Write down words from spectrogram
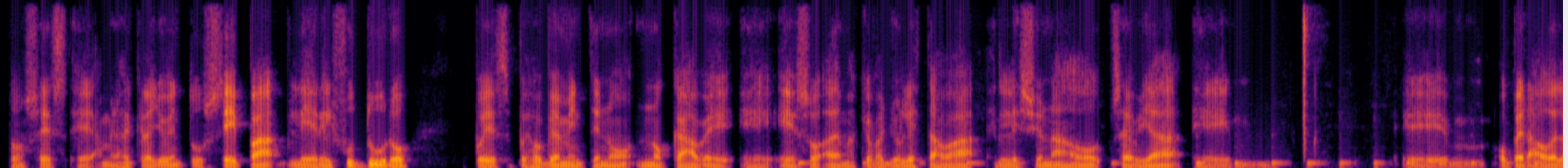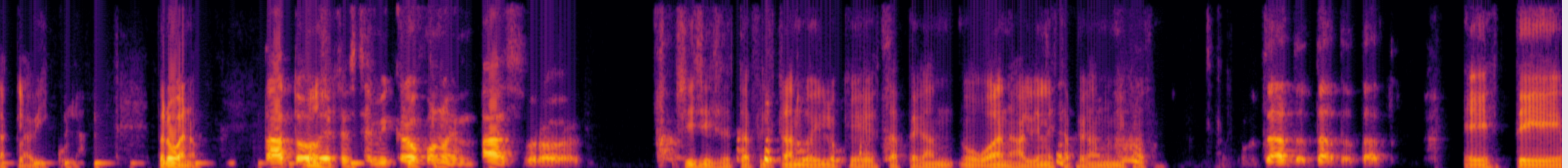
Entonces, eh, a menos de que la Juventus sepa leer el futuro, pues, pues obviamente no, no cabe eso. Además que Fagioli estaba lesionado, se había operado de la clavícula. Pero bueno. Tato, deja este micrófono en paz, brother. Sí, sí, se está filtrando ahí lo que está pegando. O bueno, alguien le está pegando un micrófono. Tato, tato, tato. Este,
